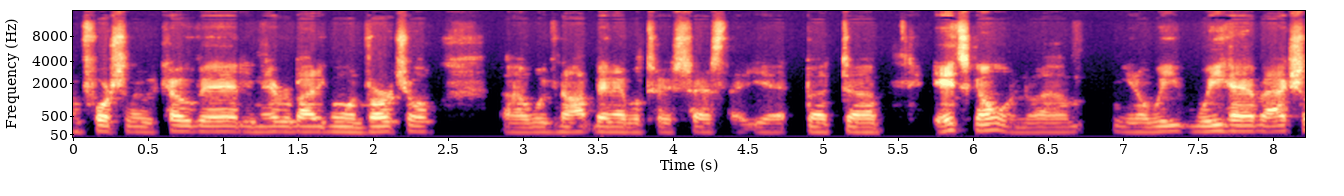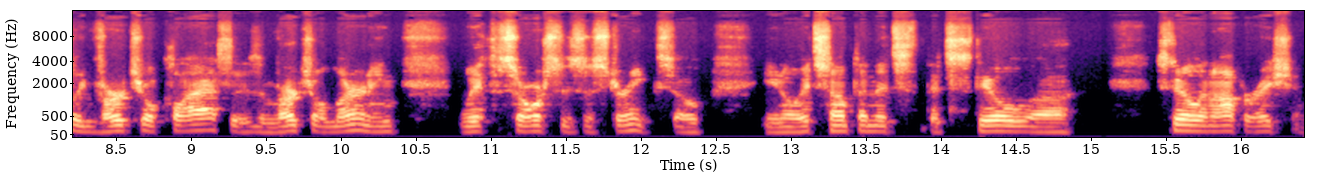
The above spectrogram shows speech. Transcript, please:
unfortunately with covid and everybody going virtual uh, we've not been able to assess that yet, but uh, it's going. Um, you know, we we have actually virtual classes and virtual learning with sources of strength. So, you know, it's something that's that's still uh, still in operation.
